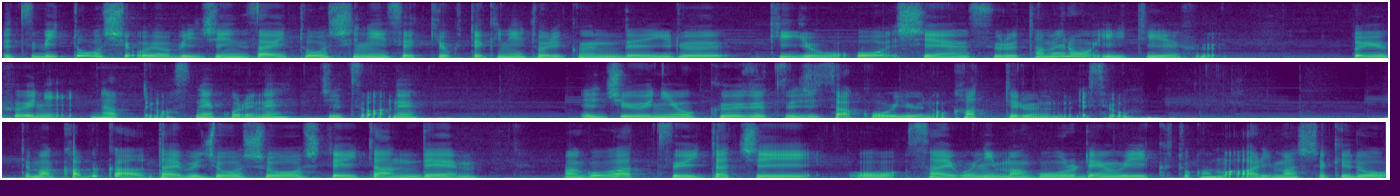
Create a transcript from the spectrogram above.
設備投資及び人材投資に積極的に取り組んでいる企業を支援するための ETF という風になってますね。これね、実はね。で12億ずつ実はこういうの買ってるんですよ。で、まあ株価だいぶ上昇していたんで、まあ、5月1日を最後に、まあ、ゴールデンウィークとかもありましたけど、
